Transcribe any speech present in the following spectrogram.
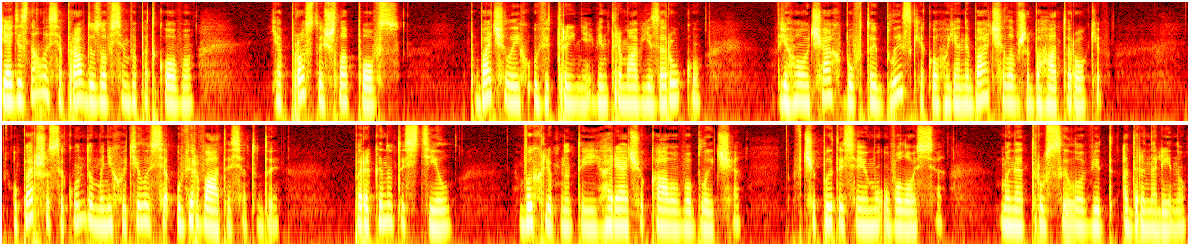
Я дізналася правду зовсім випадково. Я просто йшла повз. Побачила їх у вітрині, він тримав її за руку. В його очах був той блиск, якого я не бачила вже багато років. У першу секунду мені хотілося увірватися туди, перекинути стіл, вихлюпнути їй гарячу каву в обличчя, вчепитися йому у волосся. Мене трусило від адреналіну.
